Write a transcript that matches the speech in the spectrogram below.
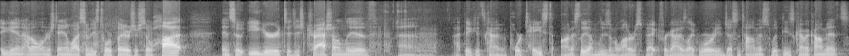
again, I don't understand why some of these tour players are so hot and so eager to just trash on LIV. Um, I think it's kind of a poor taste. Honestly, I'm losing a lot of respect for guys like Rory and Justin Thomas with these kind of comments.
